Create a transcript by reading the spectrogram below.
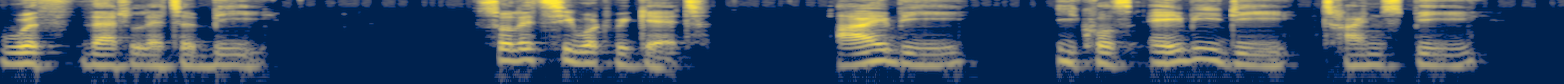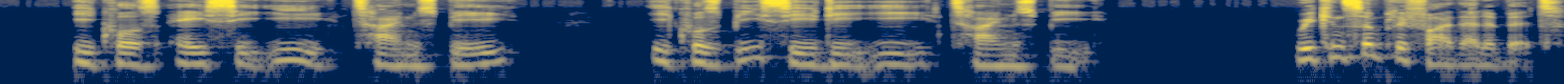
with that letter B. So let's see what we get. IB equals ABD times B equals ACE times B equals BCDE times B. We can simplify that a bit.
